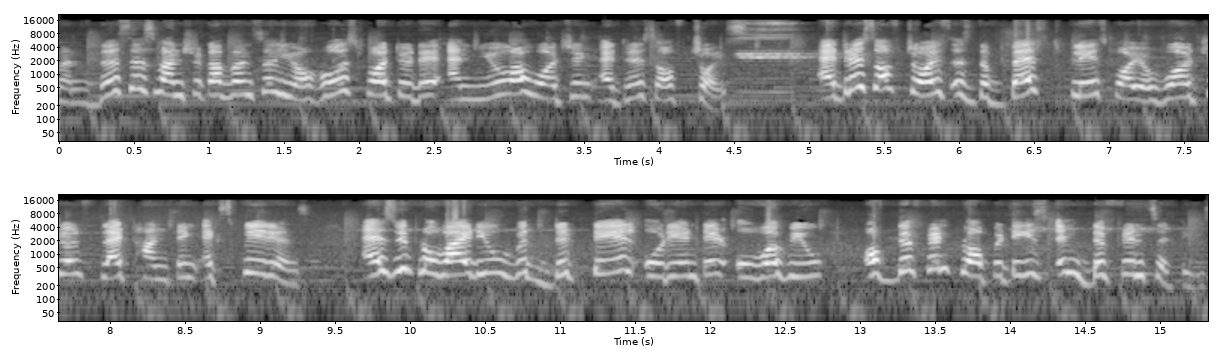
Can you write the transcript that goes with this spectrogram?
Everyone, this is Vanshika Bansal, your host for today and you are watching Address of Choice. Address of Choice is the best place for your virtual flat hunting experience as we provide you with detail-oriented overview of different properties in different cities.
